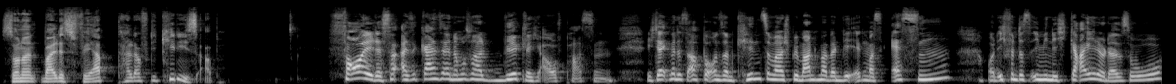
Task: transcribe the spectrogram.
sondern weil das färbt halt auf die Kiddies ab. Voll, das, also ganz ehrlich, da muss man halt wirklich aufpassen. Ich denke mir das auch bei unserem Kind zum Beispiel manchmal, wenn wir irgendwas essen und ich finde das irgendwie nicht geil oder so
